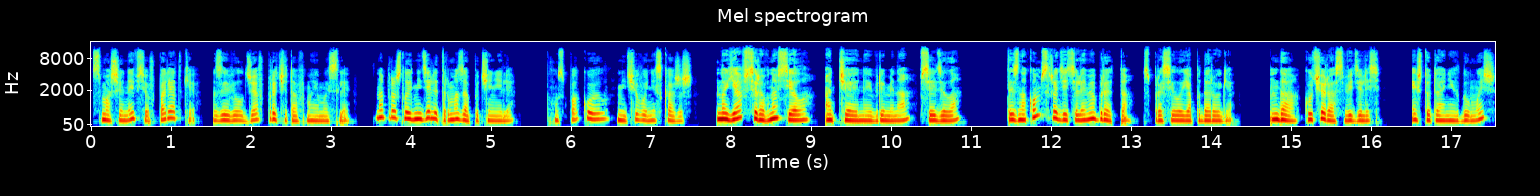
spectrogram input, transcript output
«С машиной все в порядке», — заявил Джефф, прочитав мои мысли. «На прошлой неделе тормоза починили. Успокоил, ничего не скажешь. Но я все равно села. Отчаянные времена, все дела. «Ты знаком с родителями Бретта?» — спросила я по дороге. «Да, кучу раз виделись. И что ты о них думаешь?»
